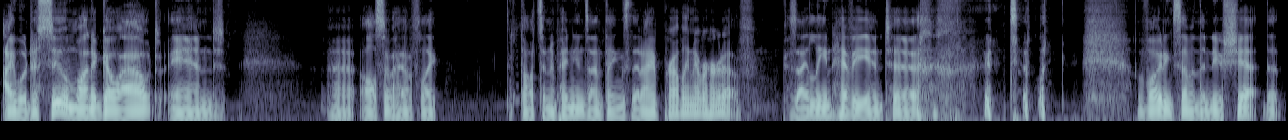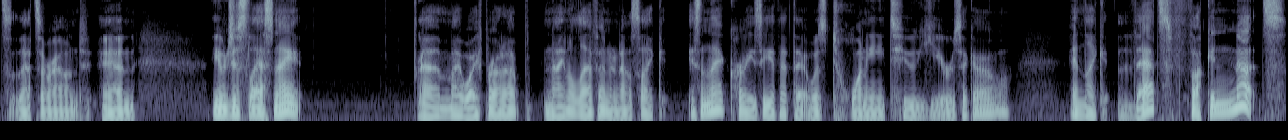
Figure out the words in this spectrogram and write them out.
I would assume want to go out and uh, also have like thoughts and opinions on things that I've probably never heard of. Because I lean heavy into, into like avoiding some of the new shit that's that's around. And even just last night, uh, my wife brought up 9 11, and I was like, isn't that crazy that that was 22 years ago? And like, that's fucking nuts.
